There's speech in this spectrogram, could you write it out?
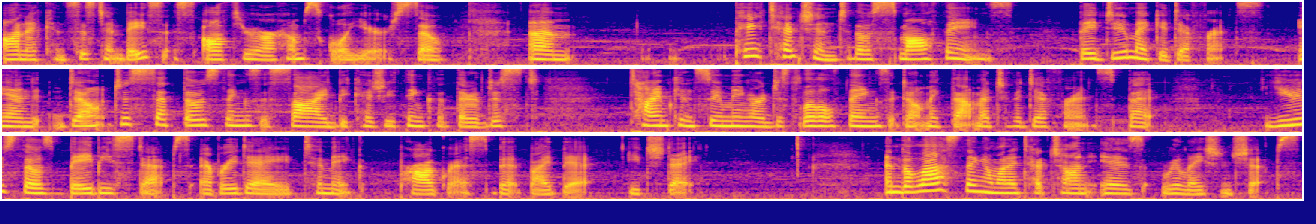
on a consistent basis all through our homeschool years. So um, pay attention to those small things. They do make a difference. And don't just set those things aside because you think that they're just time consuming or just little things that don't make that much of a difference. But use those baby steps every day to make progress bit by bit each day. And the last thing I want to touch on is relationships.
